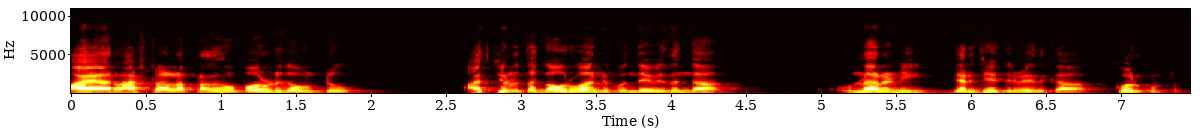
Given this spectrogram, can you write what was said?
ఆయా రాష్ట్రాల ప్రథమ పౌరుడిగా ఉంటూ అత్యున్నత గౌరవాన్ని పొందే విధంగా ఉండాలని జనచైతన్య వేదిక కోరుకుంటుంది.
